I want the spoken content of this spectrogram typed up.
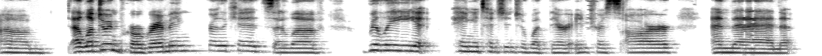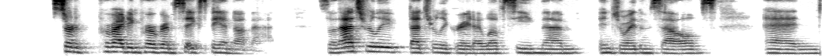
um I love doing programming for the kids. I love really paying attention to what their interests are and then sort of providing programs to expand on that. So that's really that's really great. I love seeing them enjoy themselves and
